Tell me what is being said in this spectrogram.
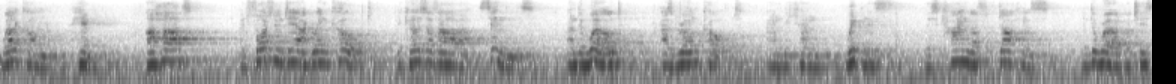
welcome Him. Our hearts, unfortunately, are growing cold because of our sins, and the world has grown cold, and we can witness this kind of darkness in the world which is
